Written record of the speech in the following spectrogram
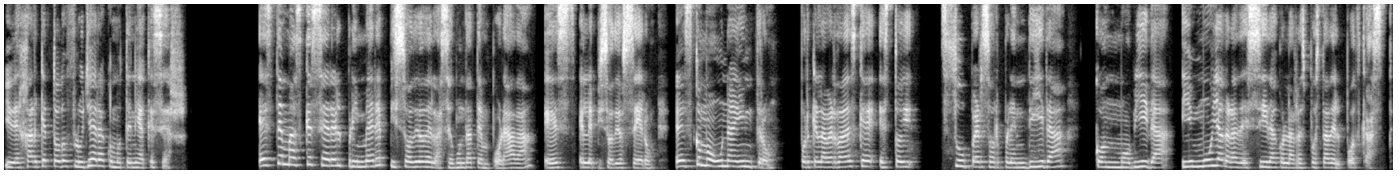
y dejar que todo fluyera como tenía que ser. Este más que ser el primer episodio de la segunda temporada, es el episodio cero. Es como una intro, porque la verdad es que estoy súper sorprendida, conmovida y muy agradecida con la respuesta del podcast.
